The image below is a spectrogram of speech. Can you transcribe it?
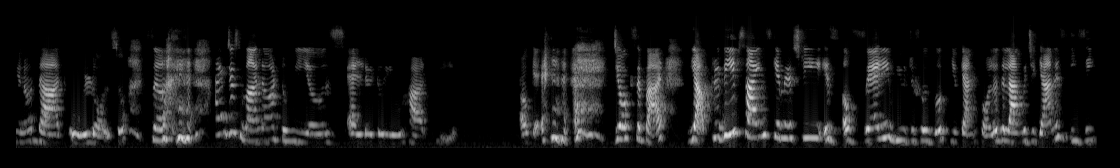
you know that old also so i'm just one or two years elder to you hardly okay jokes apart yeah pradeep science chemistry is a very beautiful book you can follow the language again is easy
